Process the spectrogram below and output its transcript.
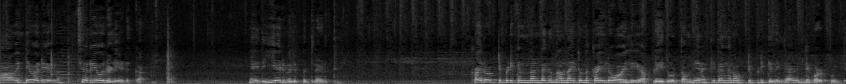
മാവിന്റെ ഒരു ചെറിയ ഉരുളി എടുക്കാം. ഇത് ഈ ഒരു വലുപ്പത്തിലെടുത്തിന് കയ്യിൽ ഒട്ടിപ്പിടിക്കുന്നുണ്ടെങ്കിൽ നന്നായിട്ടൊന്ന് കയ്യിൽ ഓയിൽ അപ്ലൈ ചെയ്ത് കൊടുത്താൽ മതി. എനിക്കിതങ്ങനെ ഒട്ടിപ്പിടിക്കുന്നില്ല. വലിയ കുഴപ്പമില്ല.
